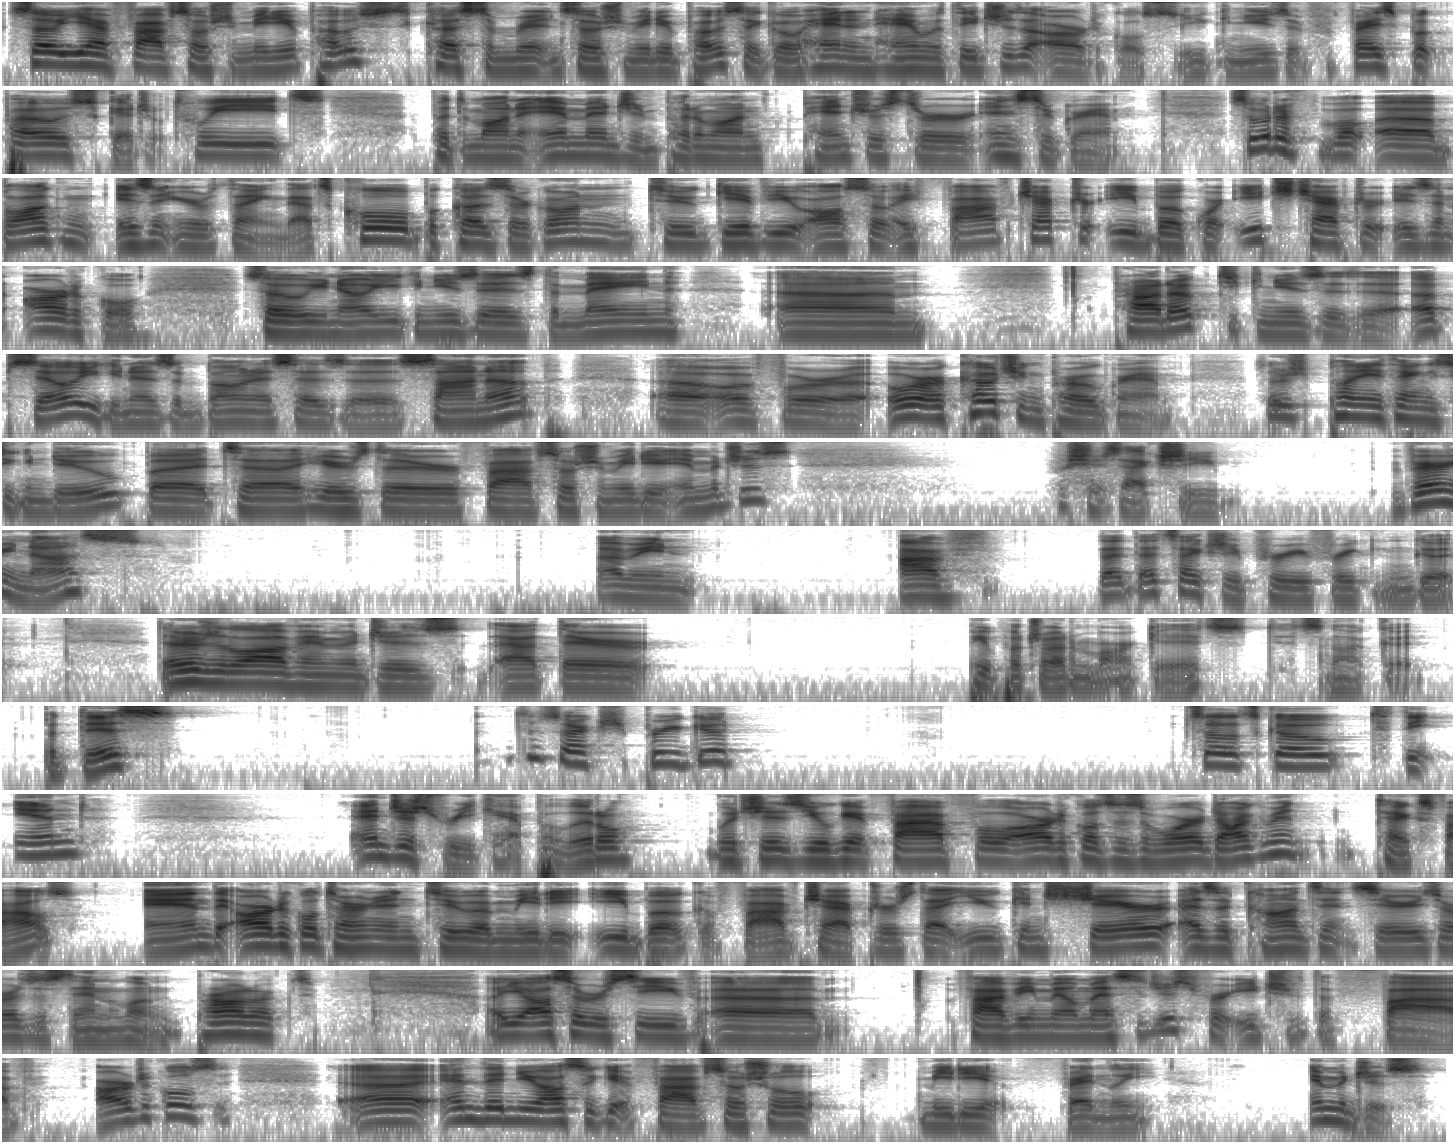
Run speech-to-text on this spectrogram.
So you have five social media posts, custom written social media posts that go hand in hand with each of the articles. So you can use it for Facebook posts, schedule tweets, put them on an image, and put them on Pinterest or Instagram. So what if uh, blogging isn't your thing? That's cool because they're going to give you also a five chapter ebook where each chapter is an article. So you know you can use it as the main um, product. You can use it as an upsell. You can use a bonus as a sign up uh, or for a, or a coaching program. So there's plenty of things you can do. But uh, here's their five social media images, which is actually very nice. I mean, I've that that's actually pretty freaking good there's a lot of images out there people try to market. It's it's not good. But this this is actually pretty good. So let's go to the end and just recap a little, which is you'll get five full articles as a Word document, text files, and the article turned into a media ebook of five chapters that you can share as a content series or as a standalone product. Uh, you also receive uh, five email messages for each of the five articles, uh, and then you also get five social media friendly images.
